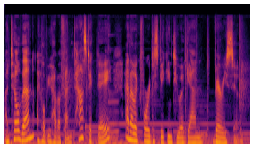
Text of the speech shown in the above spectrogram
Until then, I hope you have a fantastic day and I look forward to speaking to you again very soon.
